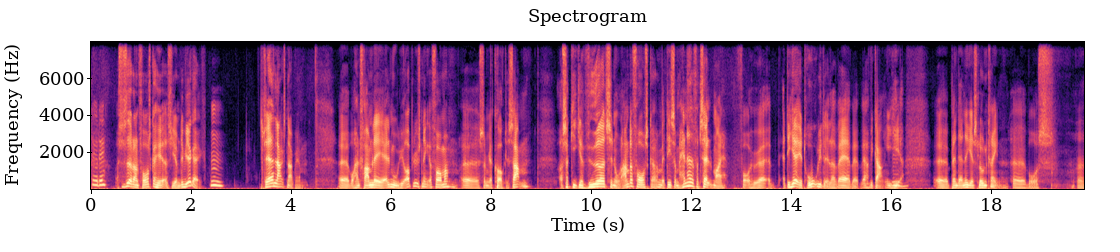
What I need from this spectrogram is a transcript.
det er det. Og så sidder der en forsker her og siger, at det virker ikke. Mm. Så jeg havde en lang snak med ham, øh, hvor han fremlagde alle mulige oplysninger for mig, øh, som jeg kogte sammen. Og så gik jeg videre til nogle andre forskere med det, som han havde fortalt mig, for at høre, er det her et roligt, eller hvad, hvad, hvad har vi gang i her? Mm. Øh, blandt andet Jens Lundgren, øh, vores øh,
